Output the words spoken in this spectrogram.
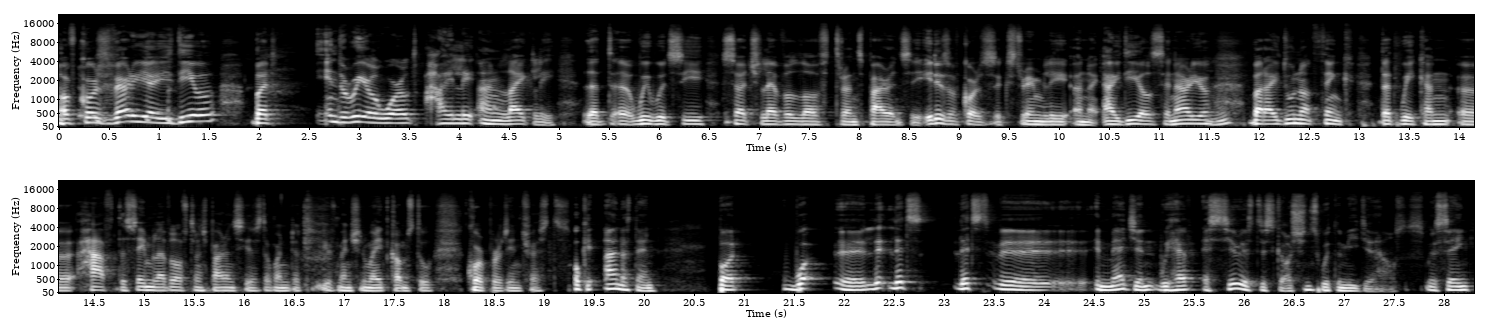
of course, very ideal, but in the real world, highly unlikely that uh, we would see such level of transparency. It is, of course, extremely an ideal scenario, mm -hmm. but I do not think that we can uh, have the same level of transparency as the one that you've mentioned when it comes to corporate interests. Okay, I understand, but what? Uh, let, let's let's uh, imagine we have a serious discussions with the media houses. We're saying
